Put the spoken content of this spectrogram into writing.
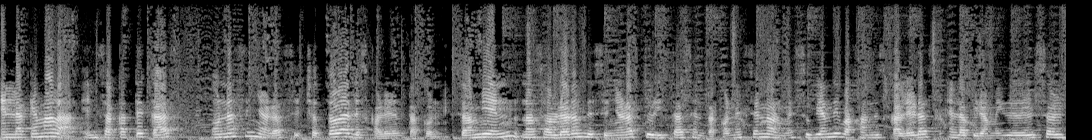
En la quemada en Zacatecas, una señora se echó toda la escalera en tacones. También nos hablaron de señoras turistas en tacones enormes subiendo y bajando escaleras en la pirámide del sol.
